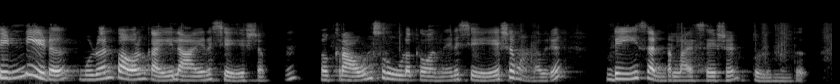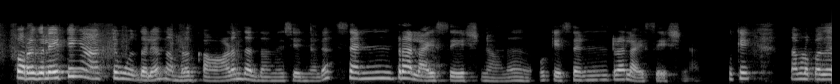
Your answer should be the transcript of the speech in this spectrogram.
പിന്നീട് മുഴുവൻ പവറും കയ്യിലായതിനു ശേഷം ഇപ്പൊ ക്രൗൺസ് റൂൾ ഒക്കെ വന്നതിന് ശേഷമാണ് അവർ ഡീസെൻട്രലൈസേഷൻ തുടങ്ങുന്നത് ഇപ്പൊ റെഗുലേറ്റിംഗ് ആക്ട് മുതൽ നമ്മൾ കാണുന്നത് എന്താണെന്ന് വെച്ച് കഴിഞ്ഞാൽ സെൻട്രലൈസേഷൻ ആണ്. ഓക്കെ സെൻട്രലൈസേഷൻ ആണ്. ഓക്കെ നമ്മളിപ്പോ അത്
